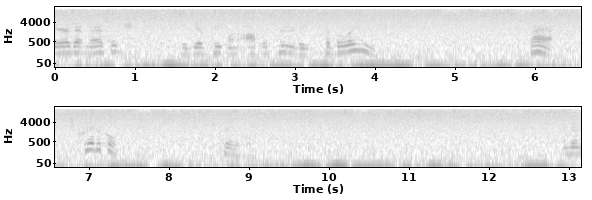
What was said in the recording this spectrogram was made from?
share that message, we give people an opportunity to believe. That is critical. It's critical. And then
